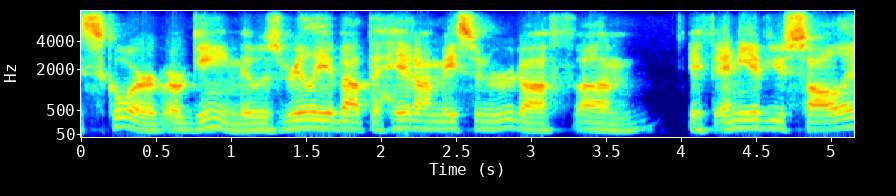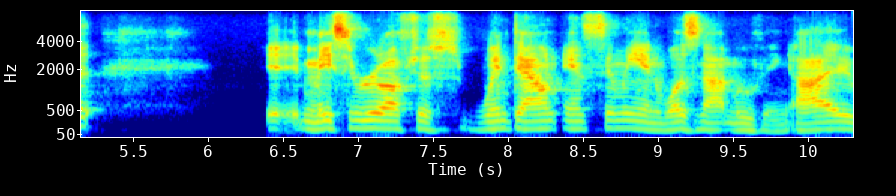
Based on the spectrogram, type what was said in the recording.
score or game. It was really about the hit on Mason Rudolph. Um, if any of you saw it, it, Mason Rudolph just went down instantly and was not moving. I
